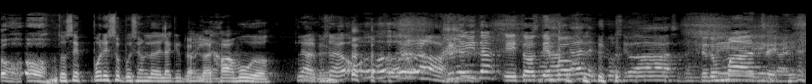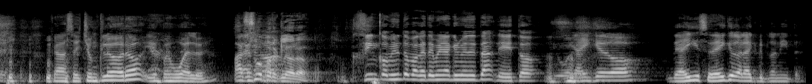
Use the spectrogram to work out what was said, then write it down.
Oh, oh. Entonces, por eso pusieron lo de la Lo, kriptonita. lo dejaba mudo. Claro, pusieron, "Oh, oh, oh, oh". Kryptonita y todo el tiempo. Dale, el tipo se va, se, Se toma un mate. se- Claro, se echa un cloro y después vuelve. Ah, super cloro. Cinco minutos para que termine la Kryptonita, listo. Y ahí quedó, de ahí, de ahí quedó la kriptonita.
